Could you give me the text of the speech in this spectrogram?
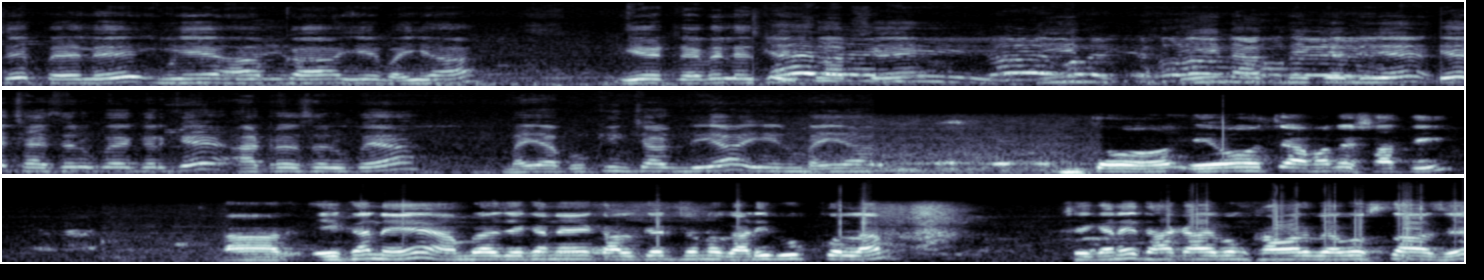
से पहले ये आपका ये भैया ये ट्रेवल के हिसाब से तीन तीन आदमी के लिए ये छह सौ रुपये करके अठारह सौ रुपया भैया बुकिंग चार्ज दिया इन भैया তো এও হচ্ছে আমাদের সাথী আর এখানে আমরা যেখানে কালকের জন্য গাড়ি বুক করলাম সেখানেই থাকা এবং খাওয়ার ব্যবস্থা আছে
